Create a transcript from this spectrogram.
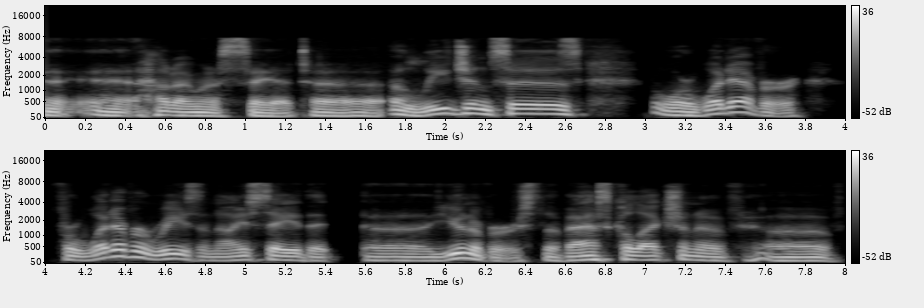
uh, how do I want to say it, uh, allegiances or whatever, for whatever reason, I say that uh, universe, the vast collection of, of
